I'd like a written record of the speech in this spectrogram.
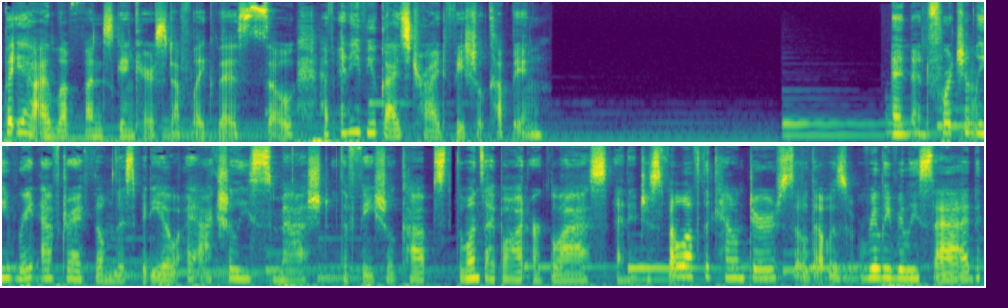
But yeah, I love fun skincare stuff like this. So, have any of you guys tried facial cupping? And unfortunately, right after I filmed this video, I actually smashed the facial cups. The ones I bought are glass and it just fell off the counter, so that was really, really sad.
